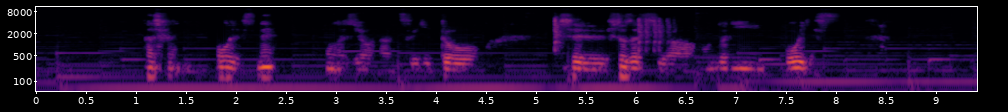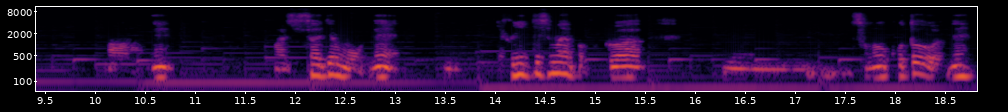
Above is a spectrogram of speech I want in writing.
確かに多いですね。同じようなツイートをしてる人たちは本当に多いです。まあね、まあ実際でもね、逆に言ってしまえば僕は、うん、そのことをね、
